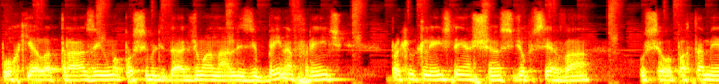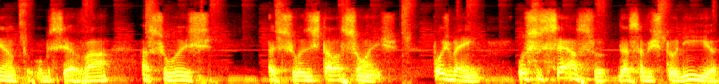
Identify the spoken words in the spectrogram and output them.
porque elas trazem uma possibilidade de uma análise bem na frente para que o cliente tenha a chance de observar o seu apartamento, observar as suas, as suas instalações. Pois bem, o sucesso dessa vistoria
